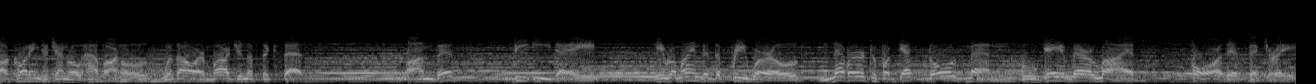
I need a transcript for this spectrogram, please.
according to General Hap Arnold, was our margin of success. On this VE Day, he reminded the free world never to forget those men who gave their lives for this victory.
